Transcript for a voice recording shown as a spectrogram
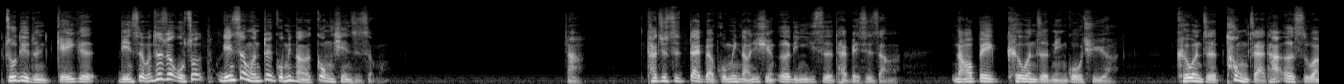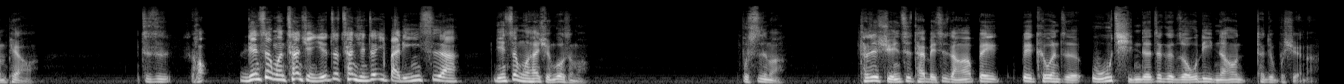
朱立伦给一个连胜文，他说：“我说连胜文对国民党的贡献是什么？啊，他就是代表国民党去选二零一四的台北市长啊，然后被柯文哲碾过去啊，柯文哲痛宰他二十万票啊，这是好。连胜文参选也就参选这一百零一次啊，连胜文还选过什么？不是吗？他就选一次台北市长，然后被被柯文哲无情的这个蹂躏，然后他就不选了。”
